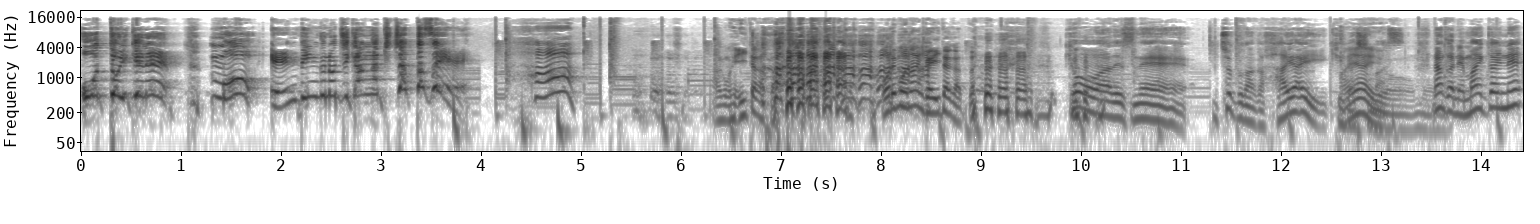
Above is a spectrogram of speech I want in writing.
おっといけねえ。もうエンディングの時間が来ちゃったぜ。あ ごめん言いたかった。俺もなんか言いたかった。今日はですねちょっとなんか早い気がします。なんかね毎回ね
